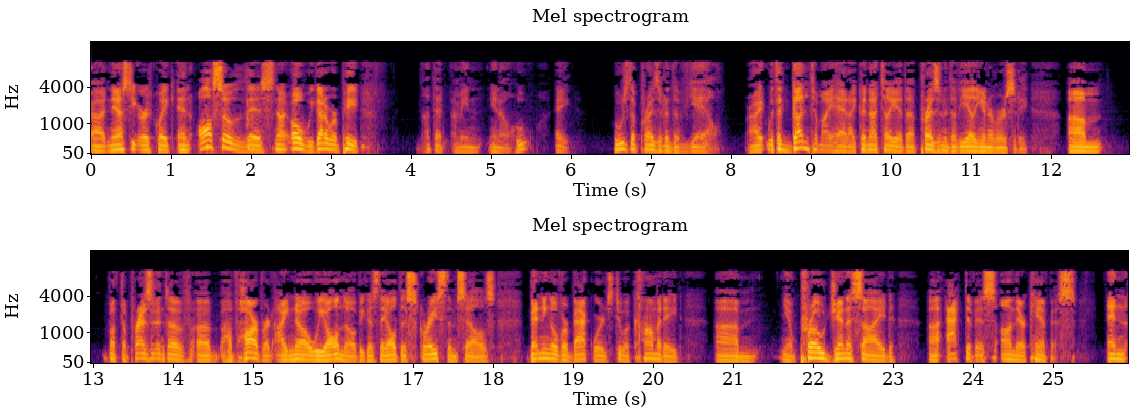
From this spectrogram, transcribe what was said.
uh, nasty earthquake, and also this. Not, oh, we got to repeat. Not that I mean, you know, who? Hey, who's the president of Yale? Right, with a gun to my head, I could not tell you the president of Yale University. Um, but the president of uh, of Harvard, I know, we all know because they all disgrace themselves, bending over backwards to accommodate, um, you know, pro genocide uh, activists on their campus and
